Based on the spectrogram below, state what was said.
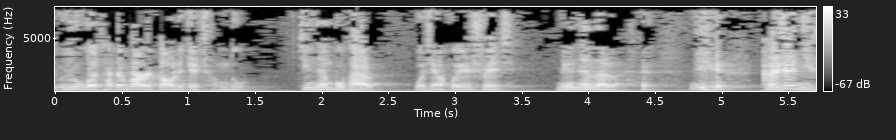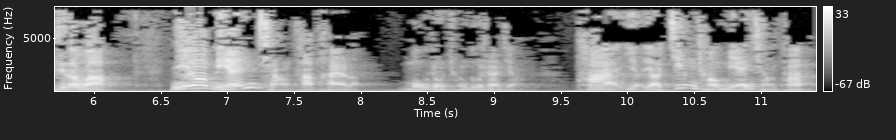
如果他的腕儿到了这程度，今天不拍了，我先回去睡去，明天再来。你可是你知道吗？你要勉强他拍了，某种程度上讲，他要要经常勉强他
